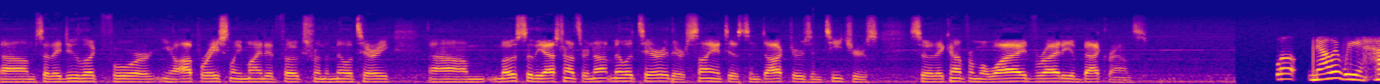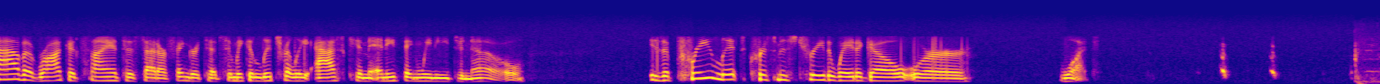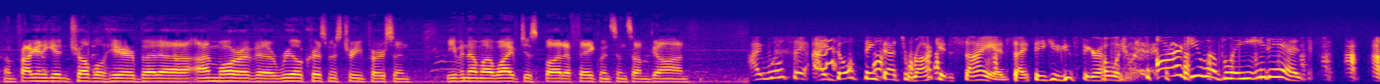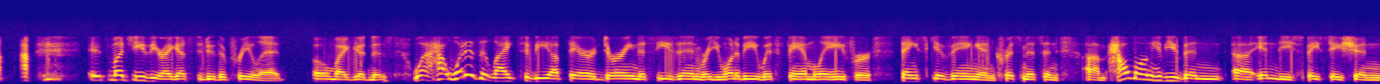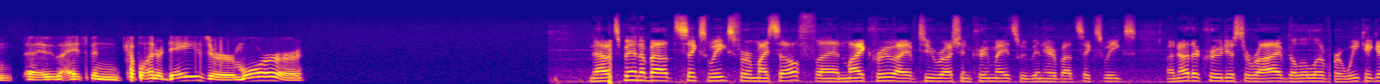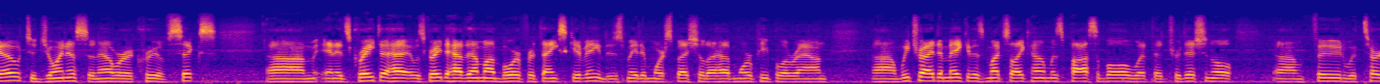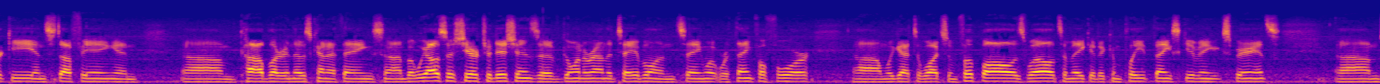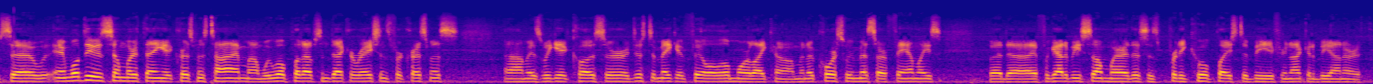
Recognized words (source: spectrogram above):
Um, so they do look for you know operationally minded folks from the military. Um, most of the astronauts are not military; they're scientists and doctors and teachers. So they come from a wide variety of backgrounds. Well, now that we have a rocket scientist at our fingertips and we can literally ask him anything we need to know, is a pre lit Christmas tree the way to go or what? I'm probably going to get in trouble here, but uh, I'm more of a real Christmas tree person, even though my wife just bought a fake one since I'm gone. I will say, I don't think that's rocket science. I think you can figure out what. Arguably, it is. much easier, I guess, to do the pre lit. Oh my goodness! Well, how, what is it like to be up there during the season where you want to be with family for Thanksgiving and Christmas? And um, how long have you been uh, in the space station? Uh, it's been a couple hundred days or more, or now it's been about six weeks for myself and my crew. I have two Russian crewmates. We've been here about six weeks. Another crew just arrived a little over a week ago to join us, so now we're a crew of six. Um, and it's great to have. It was great to have them on board for Thanksgiving. It just made it more special to have more people around. Um, we tried to make it as much like home as possible with the traditional um, food with turkey and stuffing and um, cobbler and those kind of things. Um, but we also share traditions of going around the table and saying what we're thankful for. Um, we got to watch some football as well to make it a complete Thanksgiving experience. Um, so, and we'll do a similar thing at Christmas time. Um, we will put up some decorations for Christmas um, as we get closer, just to make it feel a little more like home. And of course, we miss our families, but uh, if we got to be somewhere, this is a pretty cool place to be if you're not going to be on Earth.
